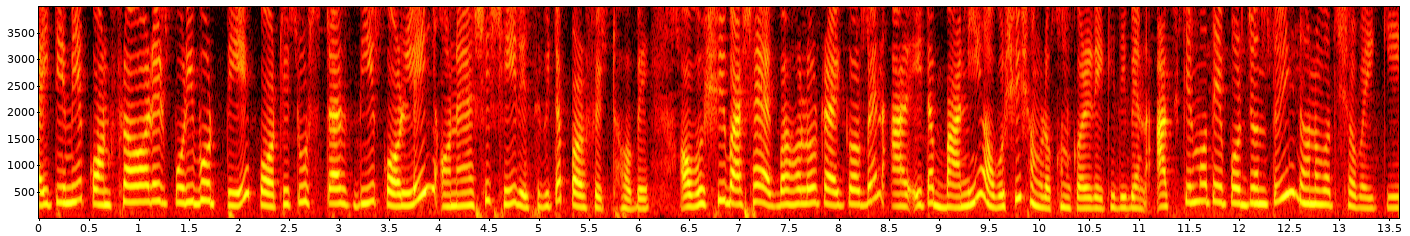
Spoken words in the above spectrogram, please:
আইটেমে কর্নফ্লাওয়ারের পরিবর্তে পটেটো স্টার্চ দিয়ে করলেই অনায়াসে সেই রেসিপিটা পারফেক্ট হবে। অবশ্যই বাসায় একবার হলেও ট্রাই করবেন আর এটা বানিয়ে অবশ্যই সংরক্ষণ করে রেখে দিবেন। আজকের মতো এ পর্যন্তই। ধন্যবাদ সবাইকে।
